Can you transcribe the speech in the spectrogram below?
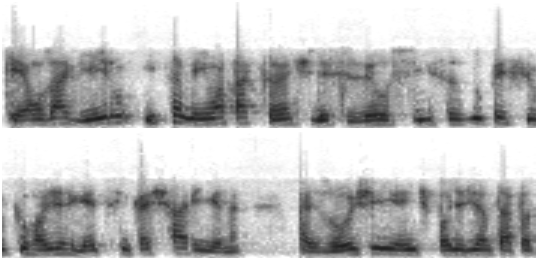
que é um zagueiro e também um atacante desses velocistas do perfil que o Roger Guedes se encaixaria, né? Mas hoje a gente pode adiantar para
